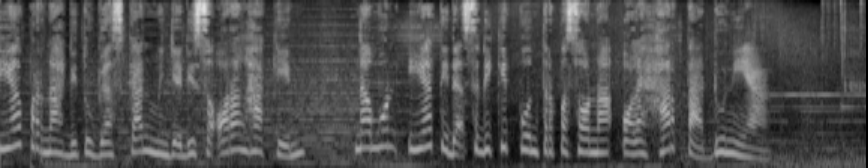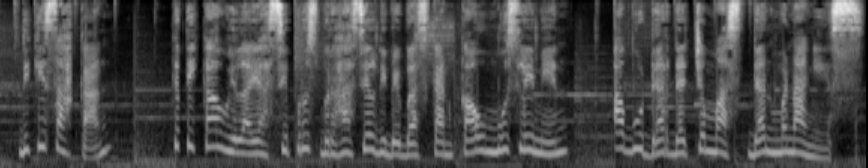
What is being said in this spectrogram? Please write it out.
Ia pernah ditugaskan menjadi seorang hakim, namun ia tidak sedikit pun terpesona oleh harta dunia. Dikisahkan, Ketika wilayah Siprus berhasil dibebaskan kaum muslimin, Abu Darda cemas dan menangis.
